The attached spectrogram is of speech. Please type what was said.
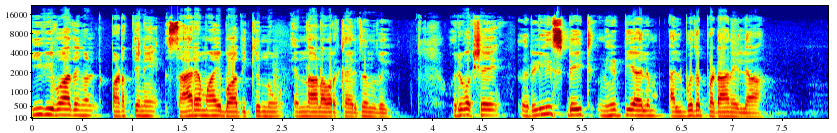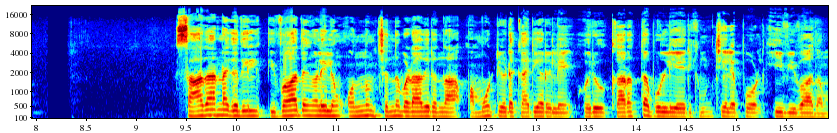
ഈ വിവാദങ്ങൾ പടത്തിനെ സാരമായി ബാധിക്കുന്നു എന്നാണ് അവർ കരുതുന്നത്. ഒരുപക്ഷെ റിലീസ് ഡേറ്റ് നീട്ടിയാലും അത്ഭുതപ്പെടാനില്ല. സാധാരണഗതിയിൽ വിവാദങ്ങളിലും ഒന്നും ചെന്നുപെടാതിരുന്ന മമ്മൂട്ടിയുടെ കരിയറിലെ ഒരു കറുത്ത പുള്ളിയായിരിക്കും ചിലപ്പോൾ ഈ വിവാദം.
